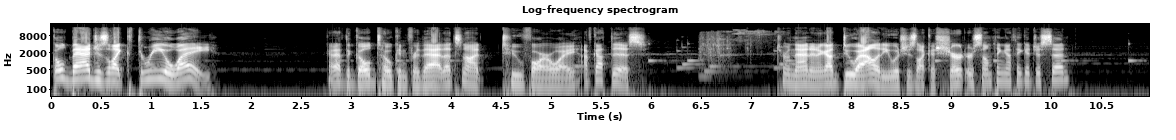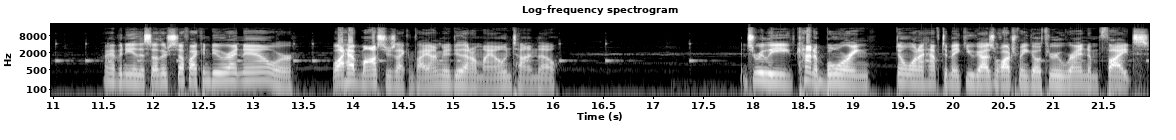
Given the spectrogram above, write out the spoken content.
Gold badge is like three away. Gotta have the gold token for that. That's not too far away. I've got this. Turn that in. I got Duality, which is like a shirt or something, I think it just said. I have any of this other stuff I can do right now, or... Well, I have monsters I can fight. I'm gonna do that on my own time, though. It's really kind of boring. Don't want to have to make you guys watch me go through random fights.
